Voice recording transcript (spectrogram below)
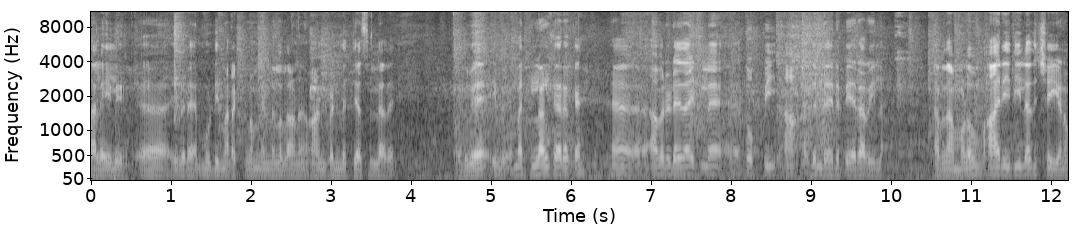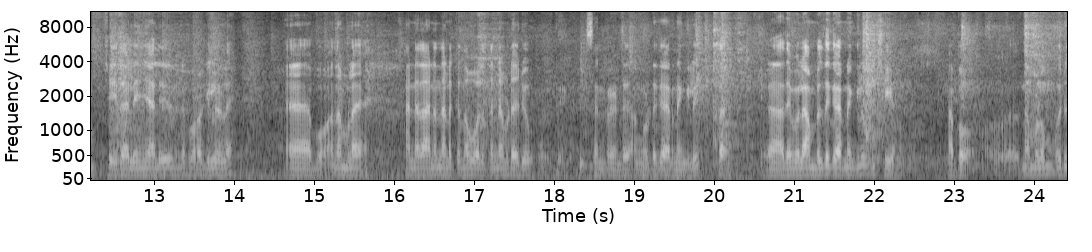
തലയിൽ ഇവരെ മുടി മറക്കണം എന്നുള്ളതാണ് ആൺ പെൺ വ്യത്യാസമില്ലാതെ. പൊതുവേ മറ്റുള്ള ആൾക്കാരൊക്കെ അവരുടേതായിട്ടുള്ള തൊപ്പി ആ അതിന്റെ പേരറിയില്ല. അപ്പോൾ നമ്മളും ആ രീതിയിൽ അത് ചെയ്യണം. ചെയ്താൽ കഴിഞ്ഞാൽ ഇതിന്റെ പുറകിലുള്ള നമ്മളെ അന്നദാനം നടക്കുന്ന പോലെ തന്നെ ഇവിടെ ഒരു സെന്റർ ഉണ്ട്. അങ്ങോട്ട് കയറണമെങ്കിൽ അതേപോലെ അമ്പലത്തിൽ കയറണമെങ്കിലും ഇത് ചെയ്യണം. അപ്പോൾ നമ്മളും ഒരു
